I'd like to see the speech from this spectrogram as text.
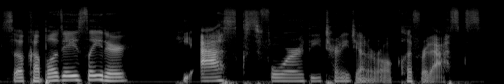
So a couple of days later, he asks for the Attorney General. Clifford asks,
